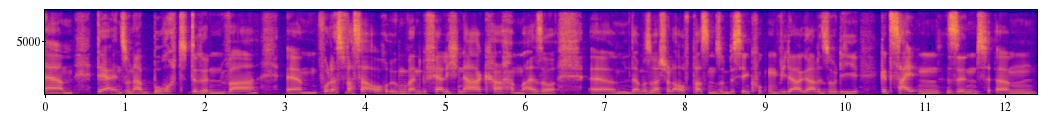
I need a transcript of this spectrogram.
ähm, der in so einer Bucht drin war, ähm, wo das Wasser auch irgendwann gefährlich nahe kam. Also ähm, da muss man schon aufpassen, so ein bisschen gucken, wie da gerade so die Gezeiten sind. Ähm,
